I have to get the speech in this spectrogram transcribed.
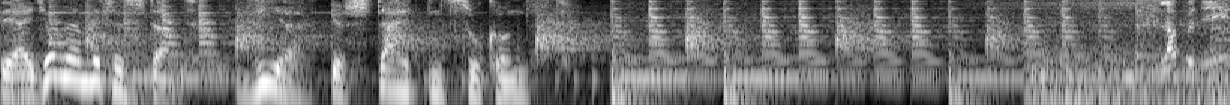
Der junge Mittelstand. Wir gestalten Zukunft. Klappe die.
